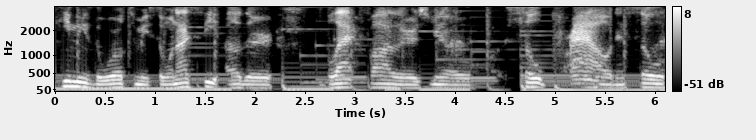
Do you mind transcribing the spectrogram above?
he means the world to me. So when I see other black fathers, you know, so proud and so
